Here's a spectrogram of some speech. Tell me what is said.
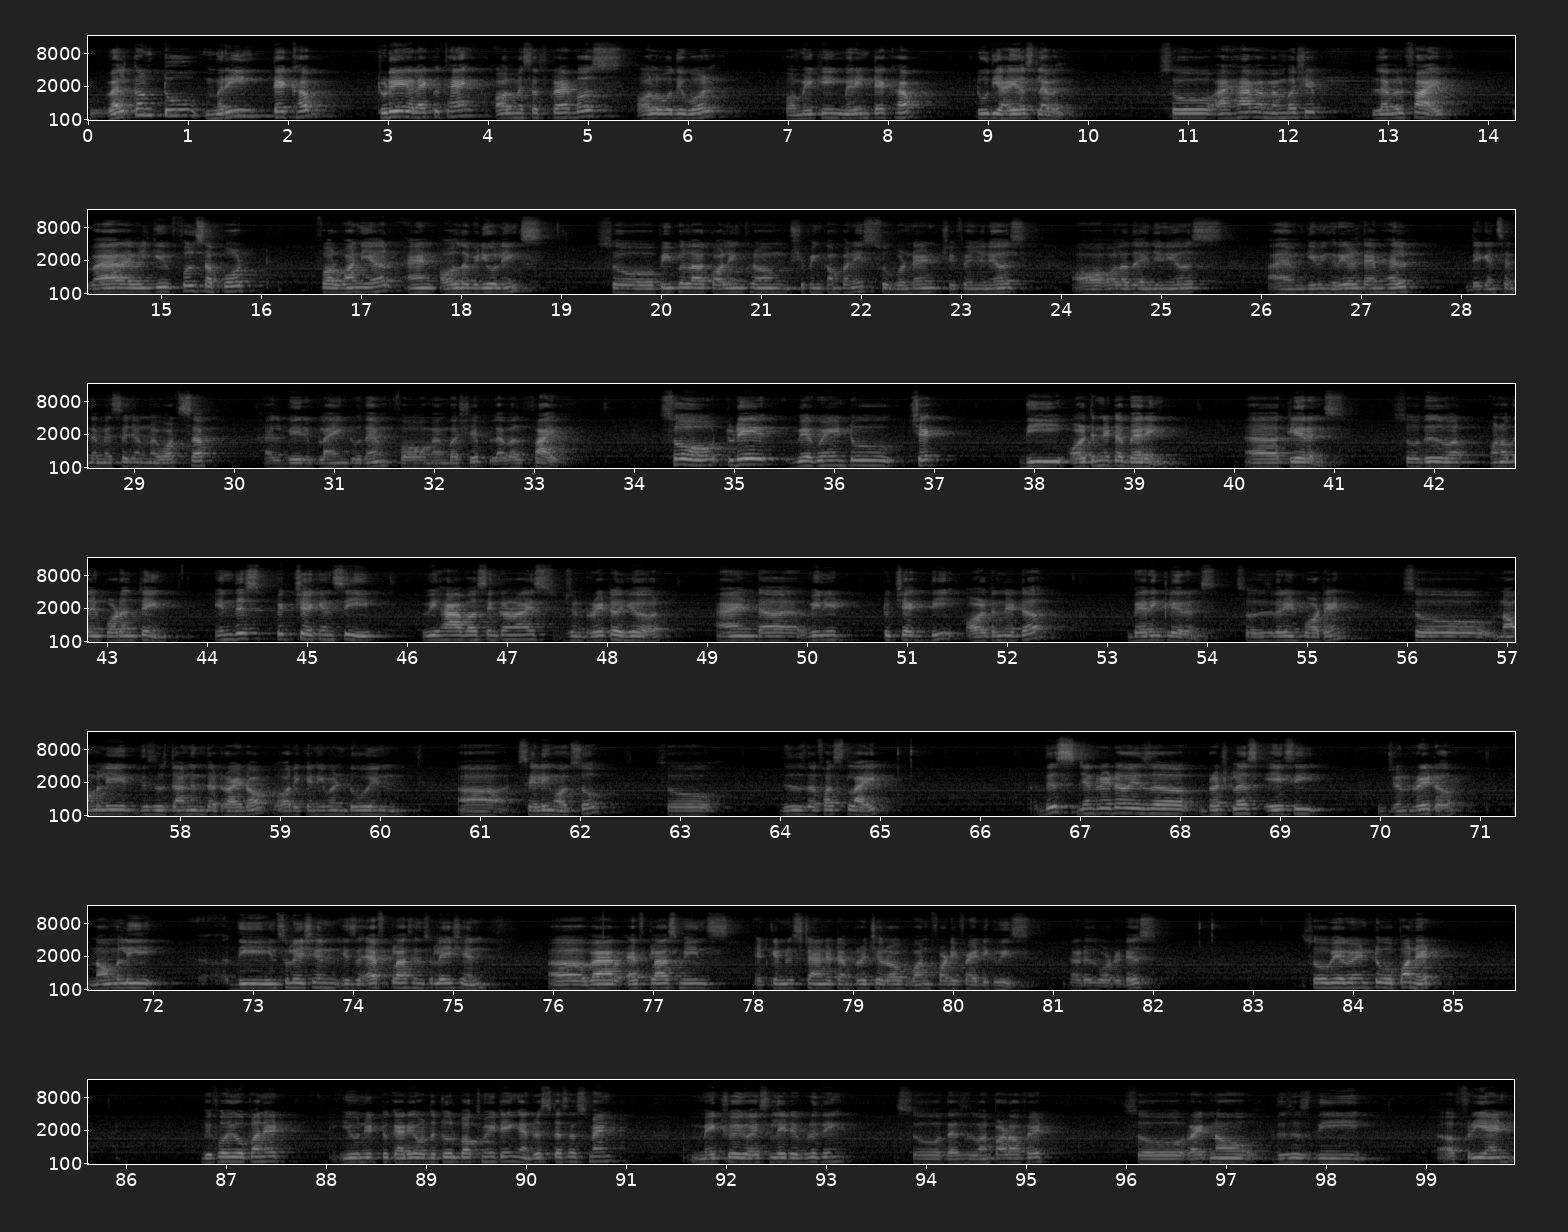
Welcome to Marine Tech Hub. Today I like to thank all my subscribers all over the world for making Marine Tech Hub to the highest level. So I have a membership level 5 where I will give full support for one year and all the video links. So people are calling from shipping companies, superintendent, chief engineers, all other engineers. I am giving real time help. They can send a message on my WhatsApp I'll be replying to them for membership level 5. So today we are going to check the alternator bearing uh, clearance. So this is one, one of the important thing. In this picture you can see we have a synchronized generator here and uh, we need to check the alternator bearing clearance. So this is very important so normally this is done in the dry dock or you can even do in uh, sailing also. So this is the first slide. This generator is a brushless AC generator. Normally uh, the insulation is F class insulation uh, where F class means it can withstand a temperature of 145 degrees. That is what it is. So we are going to open it before you open it you need to carry out the toolbox meeting and risk assessment. Make sure you isolate everything. So this is one part of it. So right now this is the uh, free end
